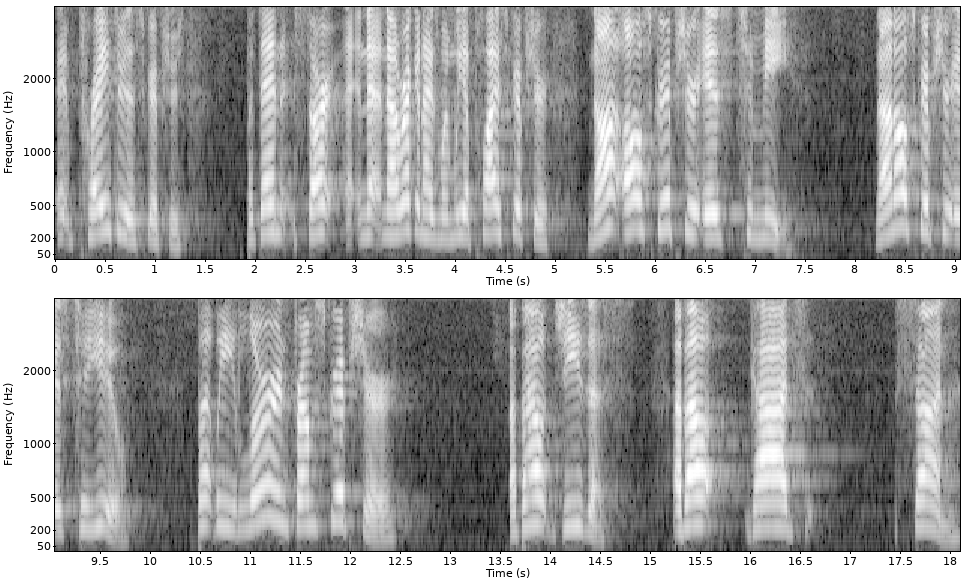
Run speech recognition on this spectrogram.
Eh, pray through the scriptures. But then start, eh, now recognize when we apply scripture, not all scripture is to me. Not all scripture is to you. But we learn from scripture about Jesus, about God's Son,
